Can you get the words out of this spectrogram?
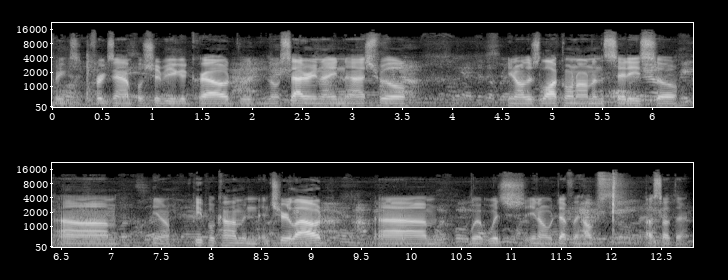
for, ex- for example, should be a good crowd. But, you know, Saturday night in Nashville, you know, there's a lot going on in the city, so um, you know, people come and, and cheer loud, um, which you know definitely helps us out there.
